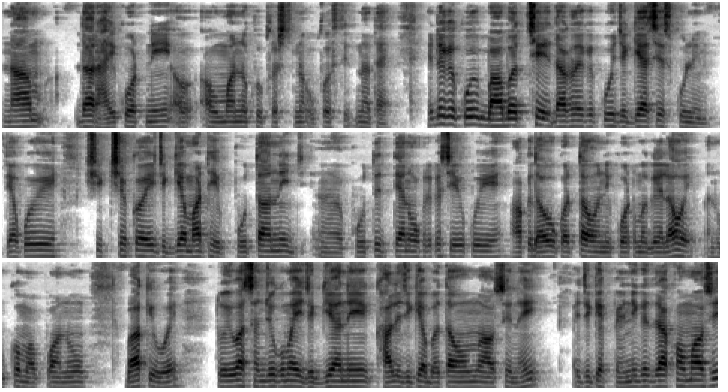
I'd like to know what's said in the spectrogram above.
નામદાર હાઈકોર્ટની અવમાનનો કોઈ પ્રશ્ન ઉપસ્થિત ન થાય. એટલે કે કોઈ બાબત છે દાખલા કે કોઈ જગ્યા છે સ્કૂલની, ત્યાં કોઈ શિક્ષક એ જગ્યા માટે પોતાની પોતે જ ત્યાં નોકરી કરશે એવો કોઈ હક દાવો કરતા હોય અને કોર્ટમાં ગયેલા હોય અને હુકમ આપવાનો બાકી હોય, તો એવા સંજોગોમાં એ જગ્યાને ખાલી જગ્યા બતાવવામાં આવશે નહીં. એ જગ્યા પેન્ડિંગ જ રાખવામાં આવશે.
